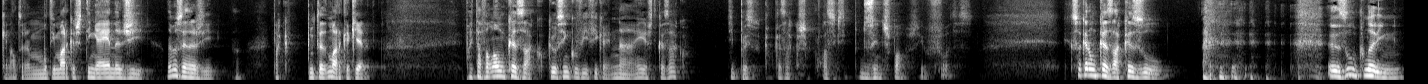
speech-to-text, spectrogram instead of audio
que na altura multimarcas tinha a Energy. Lembram-se da Energy? Pá, que puta de marca que era. Pá, estava lá um casaco que eu assim que o vi fiquei, não, é este casaco? Tipo, depois, casacos clássicos, tipo 200 paus. E eu, foda-se. Só que era um casaco azul. azul clarinho.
